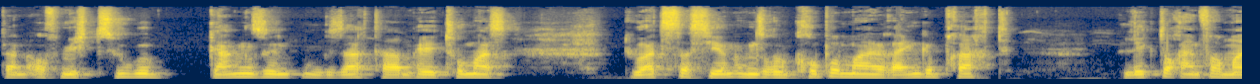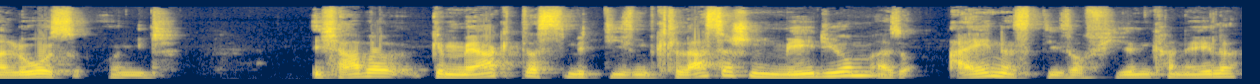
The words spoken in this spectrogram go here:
dann auf mich zugegangen sind und gesagt haben, hey Thomas, du hast das hier in unsere Gruppe mal reingebracht, leg doch einfach mal los. Und ich habe gemerkt, dass mit diesem klassischen Medium, also eines dieser vielen Kanäle,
